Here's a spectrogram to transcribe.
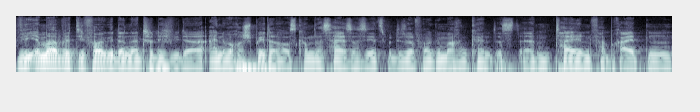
wie immer wird die Folge dann natürlich wieder eine Woche später rauskommen. Das heißt, was ihr jetzt mit dieser Folge machen könnt, ist ähm, teilen, verbreiten,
